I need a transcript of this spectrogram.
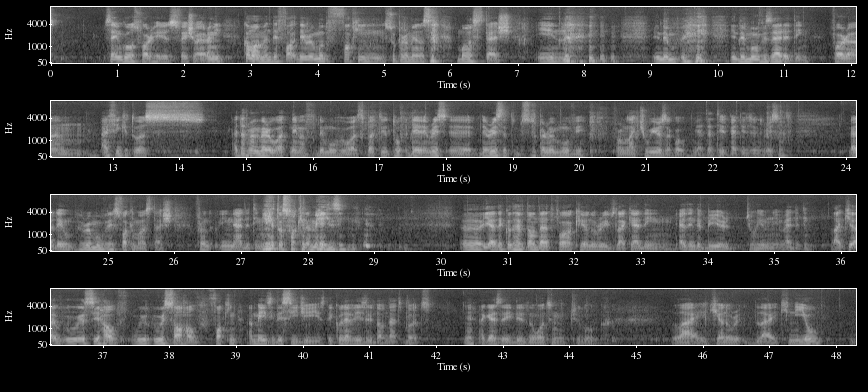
Same goes for his facial hair. I mean, come on, man. They they removed fucking Superman's mustache in in the in the movie's editing for um I think it was I don't remember what name of the movie was, but it, the uh, the recent Superman movie from like two years ago. Yeah, that is that isn't recent where they removed his fucking mustache from the, in editing. It was fucking amazing. uh, yeah, they could have done that for Keanu Reeves, like adding adding the beard to him in editing. Like yeah, we'll see how we we saw how fucking amazing the CG is. They could have easily done that, but yeah, I guess they didn't want him to look like Keanu, like Neo.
